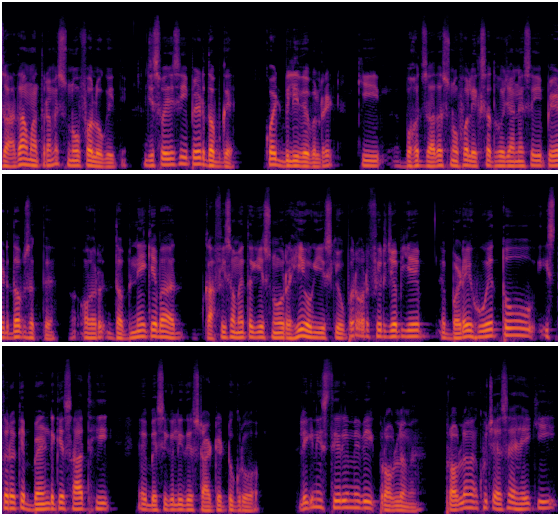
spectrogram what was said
ज़्यादा मात्रा में स्नोफॉल हो गई थी, जिस वजह से ये पेड़ दब गए। क्वाइट बिलीवेबल राइट कि बहुत ज़्यादा स्नोफॉल एक साथ हो जाने से ये पेड़ दब सकते हैं। और दबने के बाद काफ़ी समय तक ये स्नो रही होगी इसके ऊपर और फिर जब ये बड़े हुए तो इस तरह के बेंड के साथ ही basically they started to grow up लेकिन इस थियरी में भी एक प्रॉब्लम है। प्रॉब्लम है, कुछ ऐसा है कि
